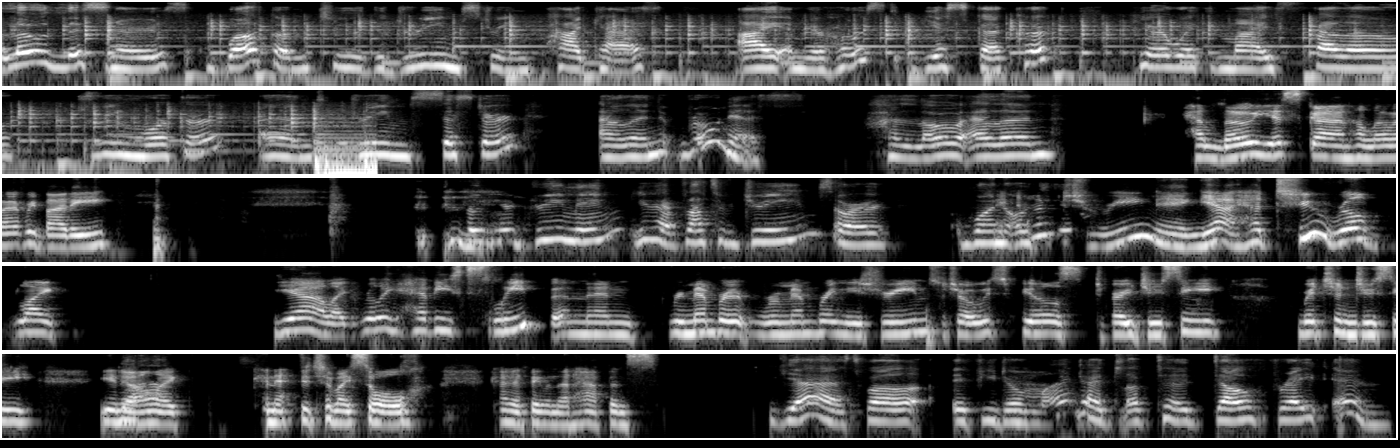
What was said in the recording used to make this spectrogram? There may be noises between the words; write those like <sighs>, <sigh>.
Hello, listeners. Welcome to the Dream Stream podcast. I am your host, Yiskah Koock, here with my fellow dream worker and dream sister, Ellen Ronis. Hello, Ellen. Hello, Yiskah, and hello, everybody. so you're dreaming. You have lots of dreams, or one I or two? dreaming. Yeah, I had two real like, yeah, like really heavy sleep, and then remember remembering these dreams, which always feels very juicy, rich and juicy. You know, Yeah. like connected to my soul, <laughs> kind of thing when that happens. Yes. Well, if you don't mind, I'd love to delve right in.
